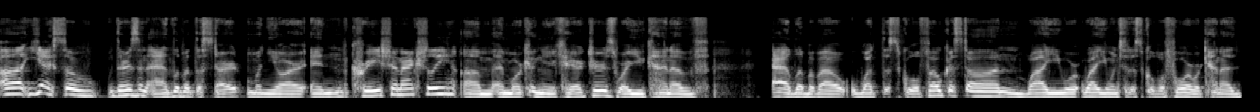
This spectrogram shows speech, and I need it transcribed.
Uh yeah, so there's an ad lib at the start when you are in creation actually, um, and working on your characters where you kind of ad lib about what the school focused on, why you were why you went to the school before, what kind of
